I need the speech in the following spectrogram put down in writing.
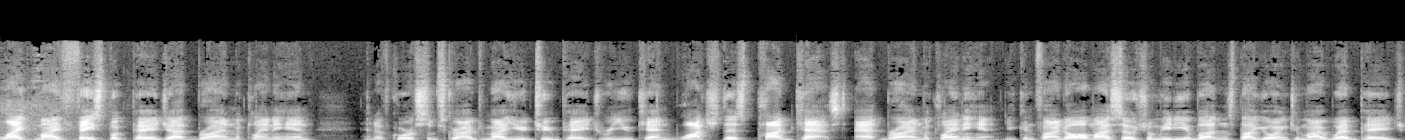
Like my Facebook page at Brion McClanahan. And of course, subscribe to my YouTube page where you can watch this podcast at Brion McClanahan. You can find all my social media buttons by going to my webpage,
